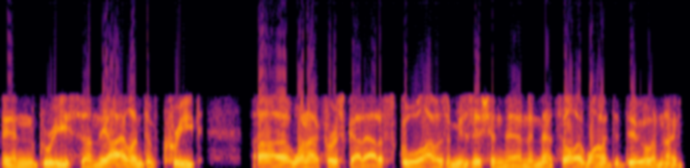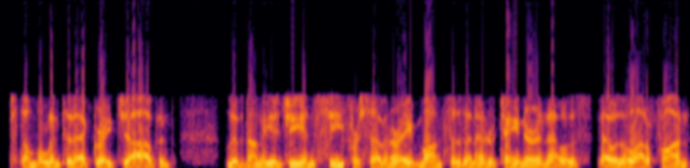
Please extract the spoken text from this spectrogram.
in Greece on the island of Crete. Uh, when I first got out of school, I was a musician then, and that's all I wanted to do. And I stumbled into that great job and lived on the Aegean Sea for seven or eight months as an entertainer, and that was that was a lot of fun.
